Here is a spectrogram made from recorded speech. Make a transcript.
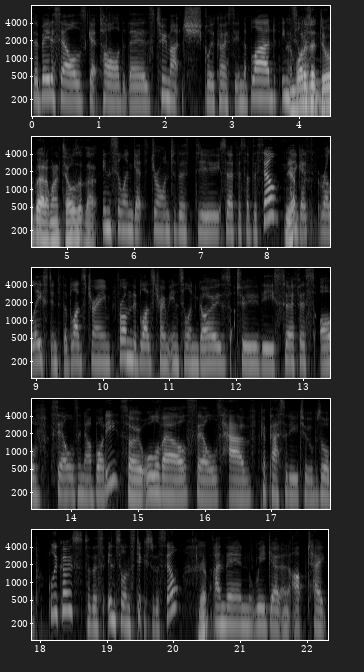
The beta cells get told that there's too much glucose in the blood. Insulin, And what does it do about it when it tells it that? Insulin gets drawn to the, the surface of the cell Yep. and gets released into the bloodstream. From the bloodstream, insulin goes to the surface of cells in our body. So all of our cells have capacity to absorb glucose. So this insulin sticks to the cell. Yep. And then we get an uptake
